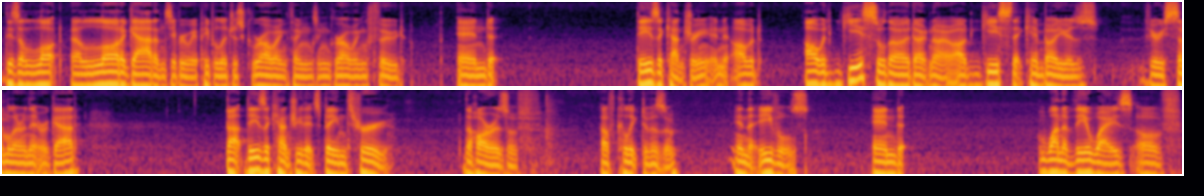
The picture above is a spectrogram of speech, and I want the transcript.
there's a lot a lot of gardens everywhere. People are just growing things and growing food, and there's a country, and I would I would guess, although I don't know, I would guess that Cambodia is very similar in that regard. But there's a country that's been through the horrors of of collectivism and the evils, and one of their ways of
